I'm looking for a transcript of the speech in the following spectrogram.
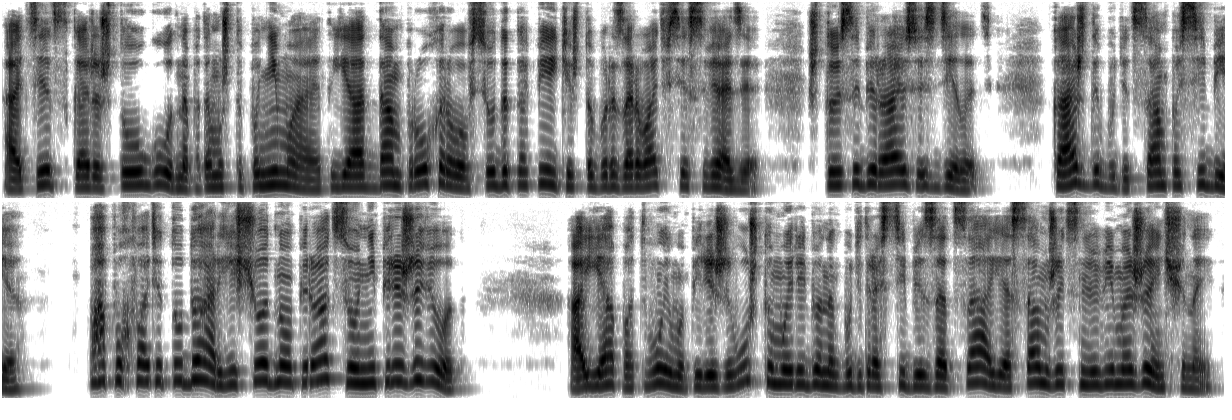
Отец скажет что угодно, потому что понимает, я отдам Прохорову все до копейки, чтобы разорвать все связи, что и собираюсь сделать. Каждый будет сам по себе. Папу хватит удар, еще одну операцию он не переживет. А я, по-твоему, переживу, что мой ребенок будет расти без отца, а я сам жить с нелюбимой женщиной.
